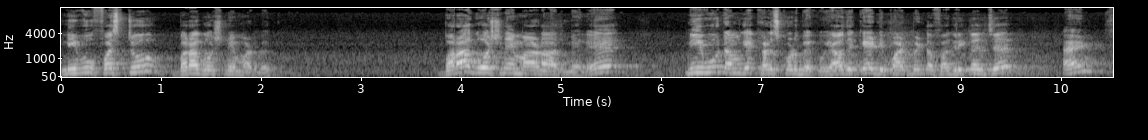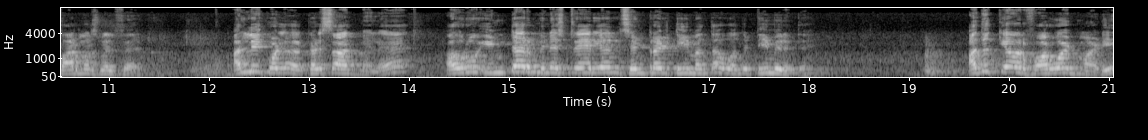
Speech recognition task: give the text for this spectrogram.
ನೀವು ಫಸ್ಟು ಬರ ಘೋಷಣೆ ಮಾಡಬೇಕು ಬರ ಘೋಷಣೆ ಮಾಡಾದ ಮೇಲೆ ನೀವು ನಮಗೆ ಕಳಿಸ್ಕೊಡ್ಬೇಕು. ಯಾವುದಕ್ಕೆ? Department of agriculture and farmers welfare ಅಲ್ಲಿ ಕಳಿಸಾದ ಮೇಲೆ ಅವರು ಇಂಟರ್ ಮಿನಿಸ್ಟ್ರೇರಿಯಲ್ ಸೆಂಟ್ರಲ್ ಟೀಮ್ ಅಂತ ಒಂದು ಟೀಮ್ ಇರುತ್ತೆ. ಅದಕ್ಕೆ ಅವರು ಫಾರ್ವರ್ಡ್ ಮಾಡಿ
